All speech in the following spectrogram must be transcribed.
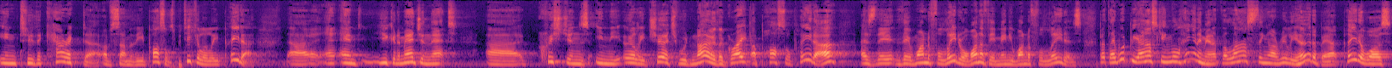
into the character of some of the apostles, particularly Peter. Uh, and, and, you can imagine that uh, Christians in the early church would know the great apostle Peter as their, their wonderful leader, or one of their many wonderful leaders. But they would be asking, well, hang on a minute, the last thing I really heard about Peter was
